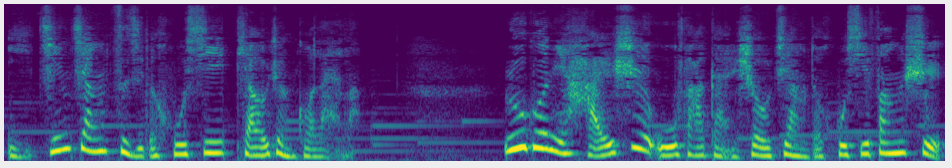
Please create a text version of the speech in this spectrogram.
已经将自己的呼吸调整过来了。如果你还是无法感受这样的呼吸方式，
